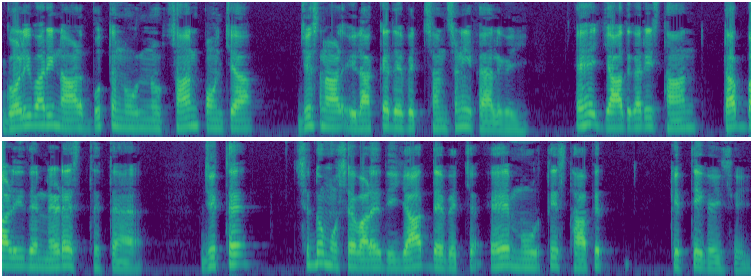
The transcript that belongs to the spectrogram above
ਗੋਲੀਬਾਰੀ ਨਾਲ ਬੁੱਤ ਨੂੰ ਨੁਕਸਾਨ ਪਹੁੰਚਿਆ, ਜਿਸ ਨਾਲ ਇਲਾਕੇ ਦੇ ਵਿੱਚ ਸਨਸਨੀ ਫੈਲ ਗਈ। ਇਹ ਯਾਦਗਾਰੀ ਸਥਾਨ ਡੱਬਵਾਲੀ ਦੇ ਨੇੜੇ ਸਥਿਤ ਹੈ, ਜਿੱਥੇ ਸਿੱਧੂ ਮੂਸੇਵਾਲੇ ਦੀ ਯਾਦ ਦੇ ਵਿੱਚ ਇਹ ਮੂਰਤੀ ਸਥਾਪਿਤ ਕੀਤੀ ਗਈ ਸੀ।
